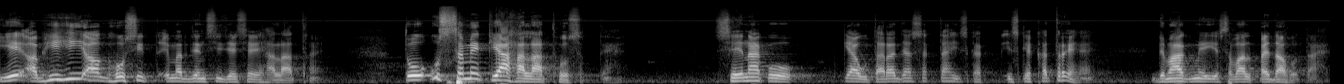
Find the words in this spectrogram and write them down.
ये अभी ही अघोषित इमरजेंसी जैसे हालात हैं। तो उस समय क्या हालात हो सकते हैं? सेना को क्या उतारा जा सकता है? इसका, इसके खतरे हैं। दिमाग में ये सवाल पैदा होता है।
